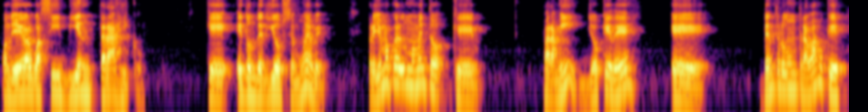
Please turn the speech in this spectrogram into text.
cuando llega algo así bien trágico, que es donde Dios se mueve. Pero yo me acuerdo de un momento que para mí yo quedé eh, dentro de un trabajo que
